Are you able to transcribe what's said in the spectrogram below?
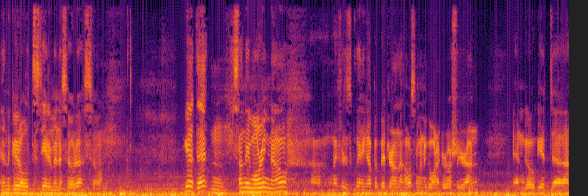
in the good old state of Minnesota. So you got that. And Sunday morning now, uh, wife is cleaning up a bit around the house. I'm going to go on a grocery run and go get uh,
